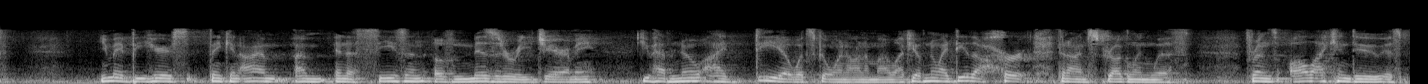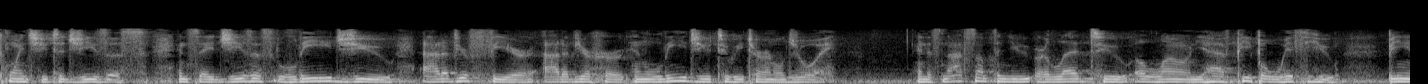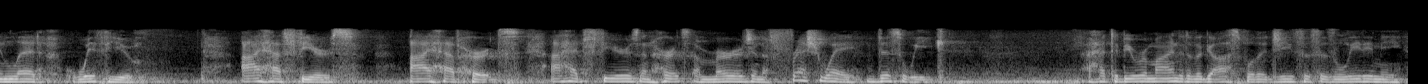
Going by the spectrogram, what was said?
You may be here thinking, I'm, I'm in a season of misery, Jeremy. You have no idea what's going on in my life. You have no idea the hurt that I'm struggling with. Friends, all I can do is point you to Jesus and say, Jesus leads you out of your fear, out of your hurt, and leads you to eternal joy. And it's not something you are led to alone. You have people with you, being led with you. I have fears. I have hurts. I had fears and hurts emerge in a fresh way this week. I had to be reminded of the gospel that Jesus is leading me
